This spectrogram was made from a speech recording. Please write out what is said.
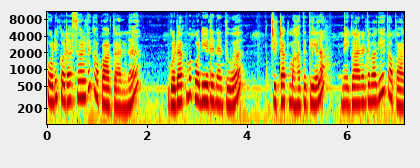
පොඩි කොටස් වලට කපා ගන්න. ගොඩක්ම පොඩියට නැතුව චුට්ටක් මහත තියලා මේ ගානට වගේ කපා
